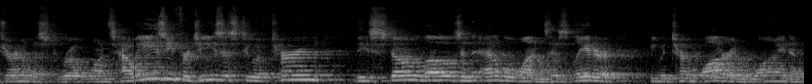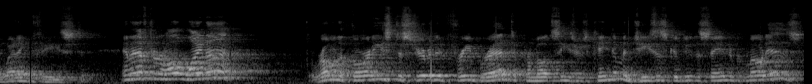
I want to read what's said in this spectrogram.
journalist, wrote once How easy for Jesus to have turned these stone loaves into edible ones, as later he would turn water into wine at a wedding feast. And after all, why not? The Roman authorities distributed free bread to promote Caesar's kingdom, and Jesus could do the same to promote his.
